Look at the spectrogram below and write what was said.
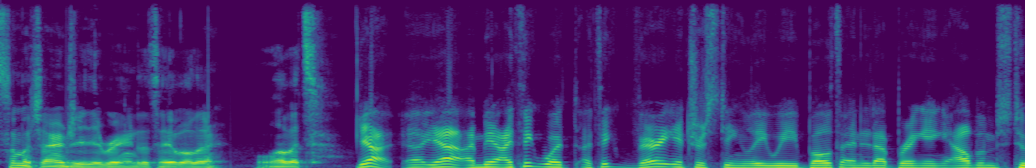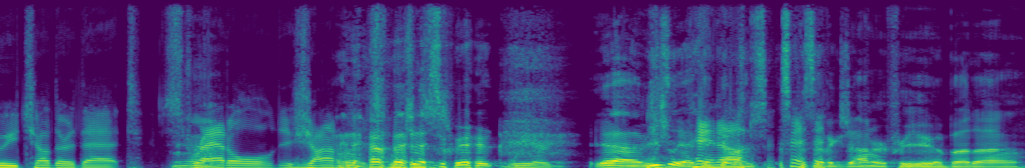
so much energy they bring to the table there. Love it. Yeah, uh, yeah. I mean, I think what I think very interestingly, we both ended up bringing albums to each other that straddle genres, which is weird. weird. Yeah, usually I think of a specific genre for you, but uh,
